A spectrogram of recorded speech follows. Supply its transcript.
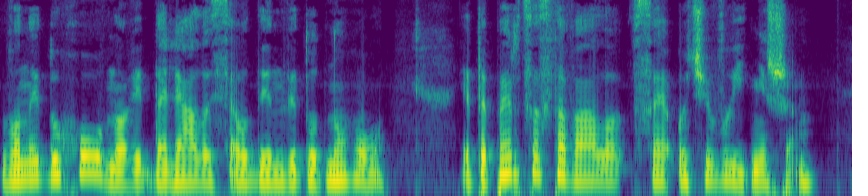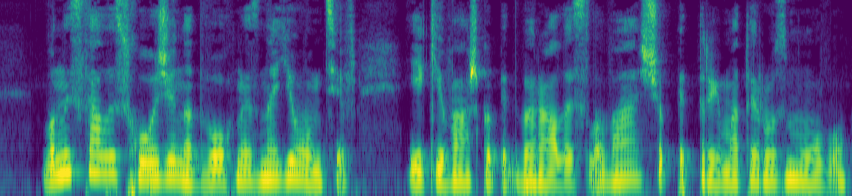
Вони духовно віддалялися один від одного, і тепер це ставало все очевиднішим. Вони стали схожі на двох незнайомців, які важко підбирали слова, щоб підтримати розмову.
